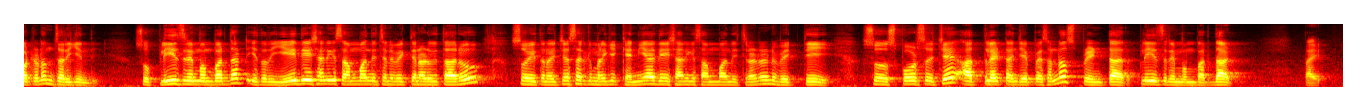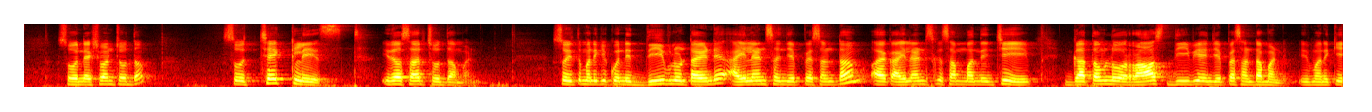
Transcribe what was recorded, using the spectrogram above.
కొట్టడం జరిగింది. సో ప్లీజ్ రిమెంబర్ దట్ ఇతను ఏ దేశానికి సంబంధించిన వ్యక్తిని అడుగుతారు. సో ఇతను వచ్చేసరికి మనకి కెన్యా దేశానికి సంబంధించినటువంటి వ్యక్తి. సో స్పోర్ట్స్ వచ్చే అథ్లెట్ అని చెప్పేసి అంటే sprinter. Please remember that. Right. So next one చూద్దాం. So check list. ఇది ఒకసారి చూద్దామండి. సో ఇది మనకి కొన్ని దీవులు ఉంటాయండి ఐలాండ్స్ అని చెప్పేసి అంటాం ఆ యొక్క ఐలాండ్స్కి సంబంధించి గతంలో రాస్ దీవి అని చెప్పేసి అంటామండి ఇది మనకి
